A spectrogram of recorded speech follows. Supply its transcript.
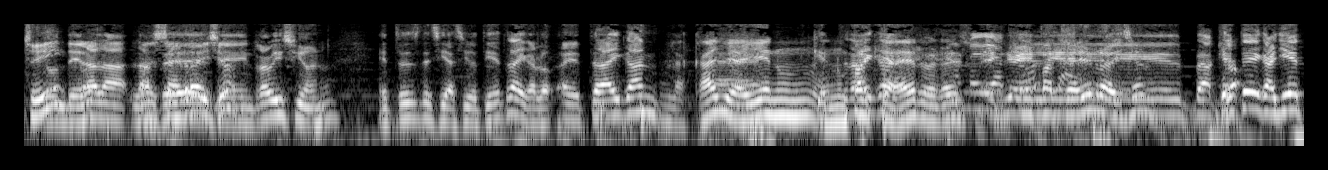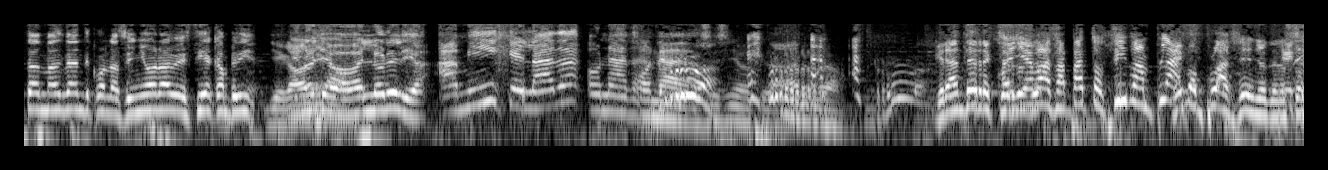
Sí, donde era la, la sede en de- en Ravisión. Entonces decía, si lo tiene, tráigalo. Eh, traigan... En la calle, ahí en un, que en un parqueadero. el, el- el- el paquete de galletas más grande con la señora vestida campesina. Llegaba el- llevaba el lore y le decía, ¿a mi hija helada o nada? O nada, sí, señor. Grandes recuerdos. lleva zapatos Simon Plus. Señor, de nuestro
